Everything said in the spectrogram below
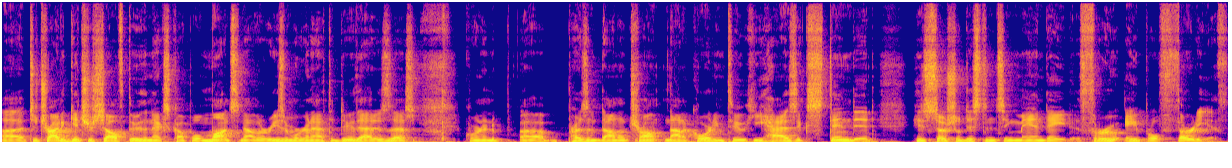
uh, to try to get yourself through the next couple of months. Now, the reason we're going to have to do that is this: according to uh, President Donald Trump, not according to, he has extended his social distancing mandate through April 30th.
